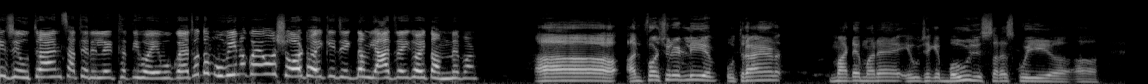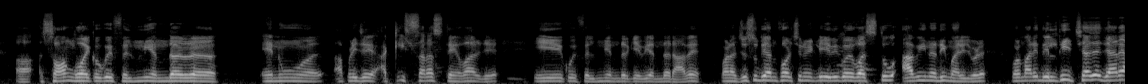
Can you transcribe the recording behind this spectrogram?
કે જે ઉત્તરાયણ સાથે રિલેટ થતી હોય એવું કહે અથવા તો મૂવીનો કોઈ એવો શોર્ટ હોય કે જે એકદમ યાદ રહી ગયો હોય તમને પણ? અનફોર્ચ્યુનેટલી ઉત્તરાયણ માટે મને એવું છે કે બહુ જ સરસ કોઈ સોંગ હોય કે કોઈ ફિલ્મની અંદર એનું આપણી જે આટલી સરસ તહેવાર છે એ કોઈ ફિલ્મની અંદર કે એવી અંદર આવે. પણ હજુ સુધી અનફોર્ચ્યુનેટલી એવી કોઈ વસ્તુ આવી નથી મારી જોડે. પણ મારી દિલથી ઈચ્છા છે જ્યારે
